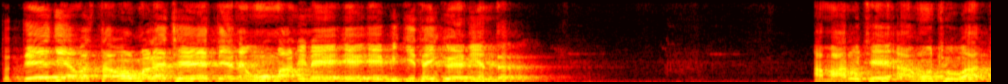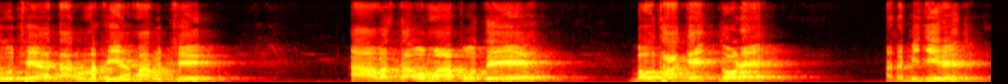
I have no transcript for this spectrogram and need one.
તો તે જે અવસ્થાઓ મળે છે તેને હું માનીને એ એ બીજી થઈ ગયો એની અંદર. આ મારું છે, આ હું છું, આ તું છે, આ તારું નથી, આ મારું જ છે. આ અવસ્થાઓમાં પોતે બહુ થાકે, દોડે અને બીજી રહે છે.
